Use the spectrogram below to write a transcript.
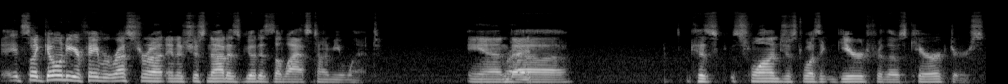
it's like going to your favorite restaurant and it's just not as good as the last time you went. And Right. Because Swan just wasn't geared for those characters.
